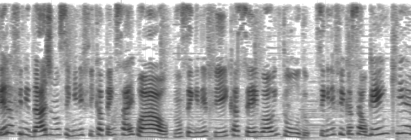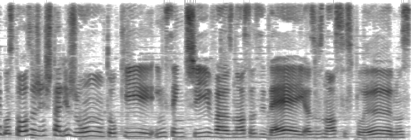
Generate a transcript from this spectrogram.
Ter afinidade não significa pensar igual, não significa ser igual em tudo. Significa ser alguém que é gostoso a gente estar tá ali junto, que incentiva as nossas ideias, os nossos planos.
